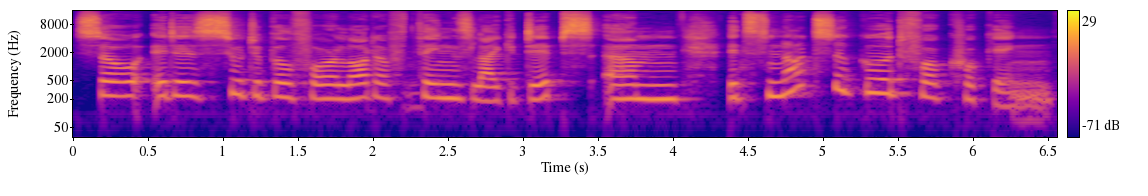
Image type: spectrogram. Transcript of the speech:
So it is suitable for a lot of things like dips. Um, it's not so good for cooking.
